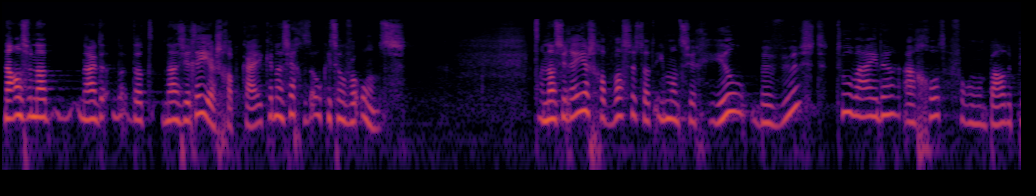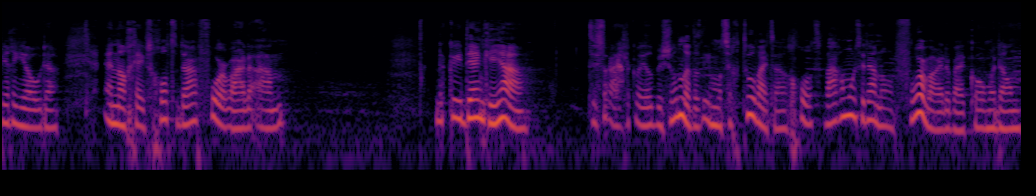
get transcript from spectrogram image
Nou, als we naar, naar dat Nazireërschap kijken, dan zegt het ook iets over ons. Een Nazireërschap was dus dat iemand zich heel bewust toewijde aan God voor een bepaalde periode. En dan geeft God daar voorwaarden aan. En dan kun je denken, ja, het is eigenlijk wel heel bijzonder dat iemand zich toewijdt aan God. Waarom moeten daar nog voorwaarden bij komen dan?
